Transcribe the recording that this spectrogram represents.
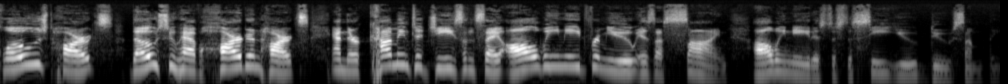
closed hearts, those who have hardened hearts, and they're coming to Jesus and say, All we need from you is a sign. All we need is just to see you do something.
